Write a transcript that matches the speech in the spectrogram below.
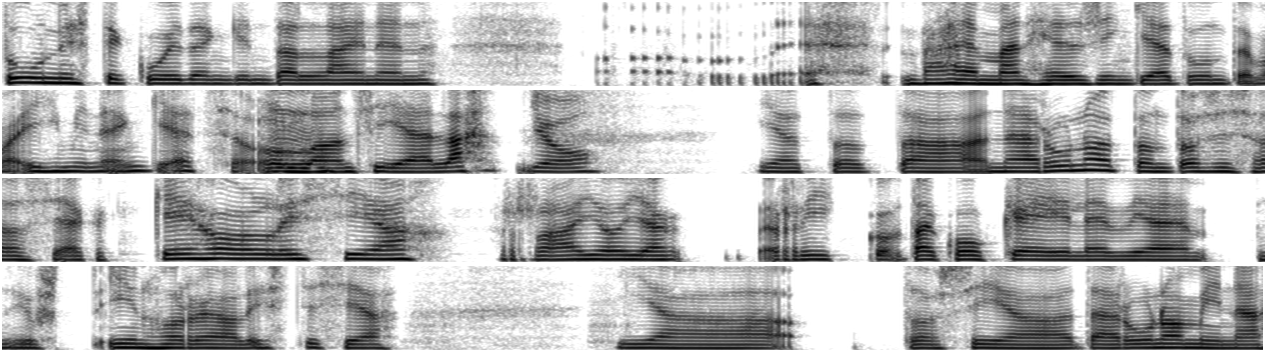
tunnisti kuitenkin tällainen äh, vähemmän Helsinkiä tunteva ihminenkin, että se mm. ollaan siellä. Joo. Ja tota, nämä runot on tosi sellaisia aika kehollisia, rajoja rikko tai kokeilevia ja just inhorealistisia. Ja tosiaan tämä runominä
